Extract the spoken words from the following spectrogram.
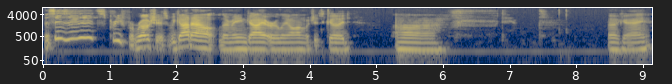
this is it's pretty ferocious. We got out their main guy early on, which is good. Uh, damn. Okay.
